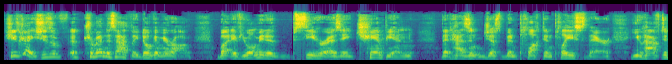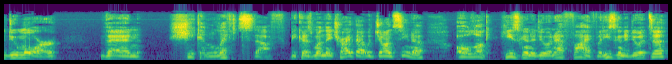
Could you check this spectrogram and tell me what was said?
She's great. She's a, a, tremendous athlete. Don't get me wrong. But if you want me to see her as a champion that hasn't just been plucked and placed there, you have to do more than she can lift stuff. Because when they tried that with John Cena, oh look, he's going to do an F5, but he's going to do it to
